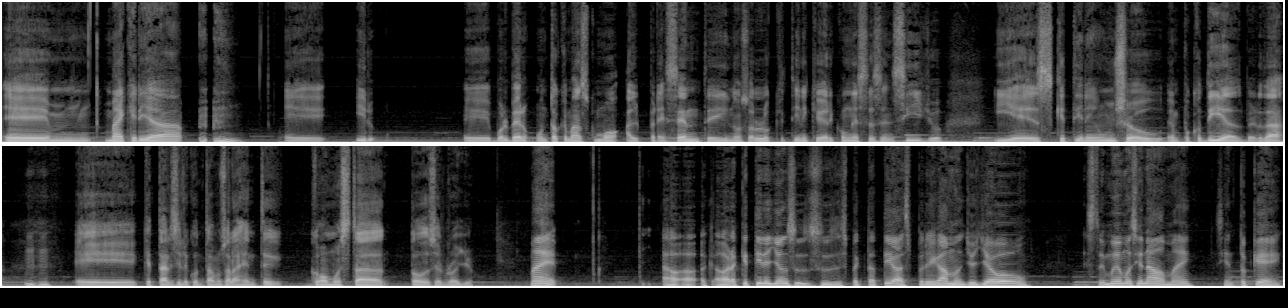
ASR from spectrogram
Eh, ma, quería eh, ir eh, volver un toque más como al presente y no solo lo que tiene que ver con este sencillo y es que tienen un show en pocos días, ¿verdad? Eh, ¿Qué tal si le contamos a la gente cómo está todo ese rollo? Mae, ahora que tire John sus, sus expectativas, pero digamos, yo llevo, estoy muy emocionado, mae. Siento que,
